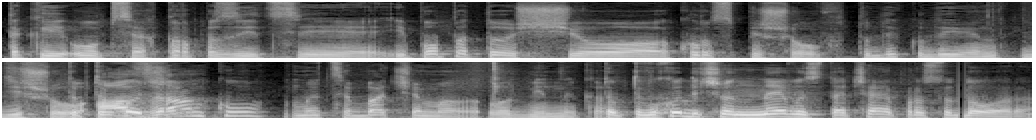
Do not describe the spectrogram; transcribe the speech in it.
такий обсяг пропозиції і попиту, що курс пішов туди, куди він дійшов. Тобто а зранку ми це бачимо в обмінниках. Тобто виходить, що не вистачає просто долара.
